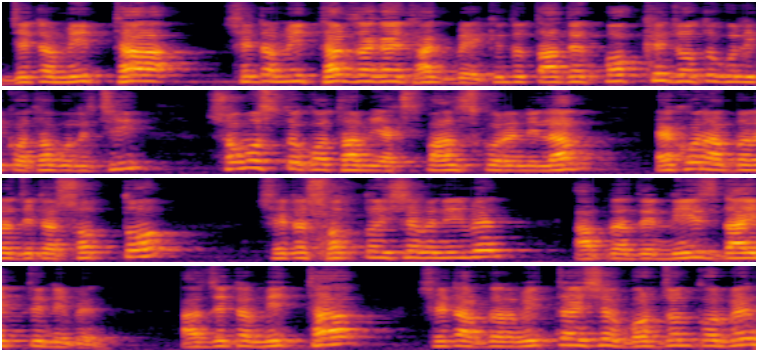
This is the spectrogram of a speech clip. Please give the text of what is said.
যেটা মিথ্যা সেটা মিথ্যার জায়গায় থাকবে, কিন্তু তাদের পক্ষে যতগুলি কথা বলেছি, সমস্ত কথা আমি এক্সপান্স করে নিলাম। এখন আপনারা যেটা সত্য, সেটা সত্য হিসেবে নেবেন। আপনাদের নিজ দায়িত্বে নেবেন। আর যেটা মিথ্যা, সেটা আপনারা মিথ্যা হিসেবে বর্জন করবেন,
